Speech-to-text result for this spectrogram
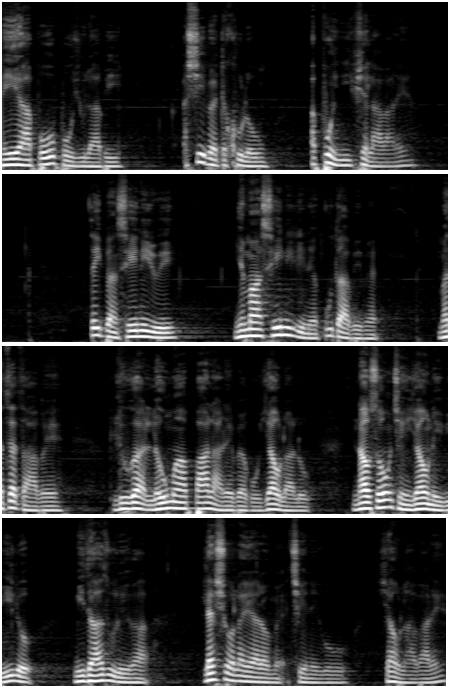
နေရာပိုးပူယူလာပြီးအရှိဘက်တစ်ခုလုံးအပွင့်ကြီးဖြစ်လာပါတယ်တိတ်ပံဆေးနီးတွေမြန်မာဆေးနီးတွေနဲ့ကုသပေးမဲ့မသက်တာပဲလူကလုံးမပါလာတဲ့ဘက်ကိုရောက်လာလို့နောက်ဆုံးအချိန်ရောက်နေပြီလို့မိသားစုတွေက လက်လျှော့လိုက်ရတော့မယ့်အခြေအနေကိုရောက်လာပါတယ်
